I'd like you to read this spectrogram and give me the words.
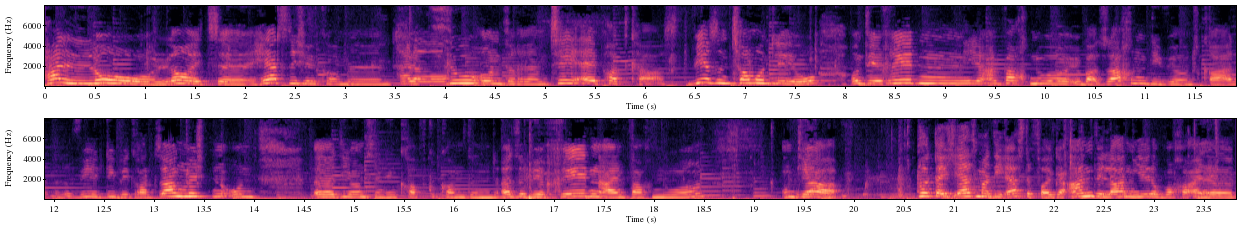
Hallo Leute, herzlich willkommen Hallo. zu unserem TL Podcast. Wir sind Tom und Leo und wir reden hier einfach nur über Sachen, die wir uns gerade, also die wir gerade sagen möchten und äh, die uns in den Kopf gekommen sind. Also wir reden einfach nur. Und ja, hört euch erstmal die erste Folge an. Wir laden jede Woche eine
